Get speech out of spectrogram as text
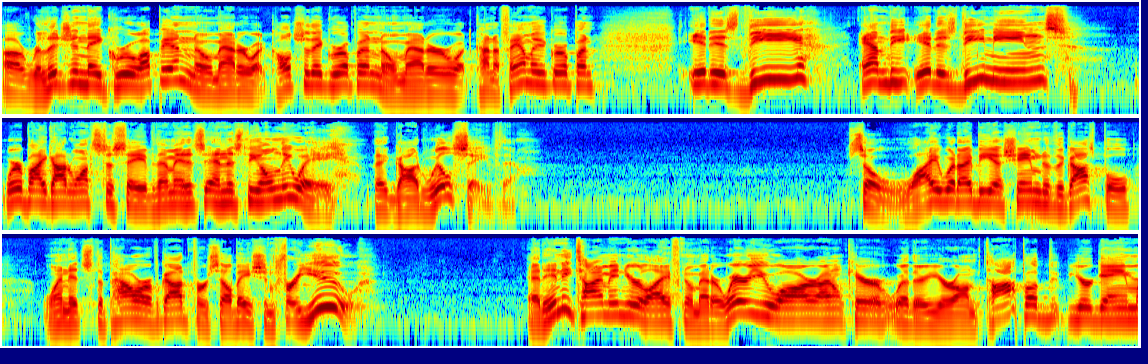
uh, religion they grew up in, no matter what culture they grew up in, no matter what kind of family they grew up in. It is the and the it is the means whereby God wants to save them, and it's, and it's the only way that God will save them. So, why would I be ashamed of the gospel when it's the power of God for salvation for you? At any time in your life, no matter where you are, I don't care whether you're on top of your game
